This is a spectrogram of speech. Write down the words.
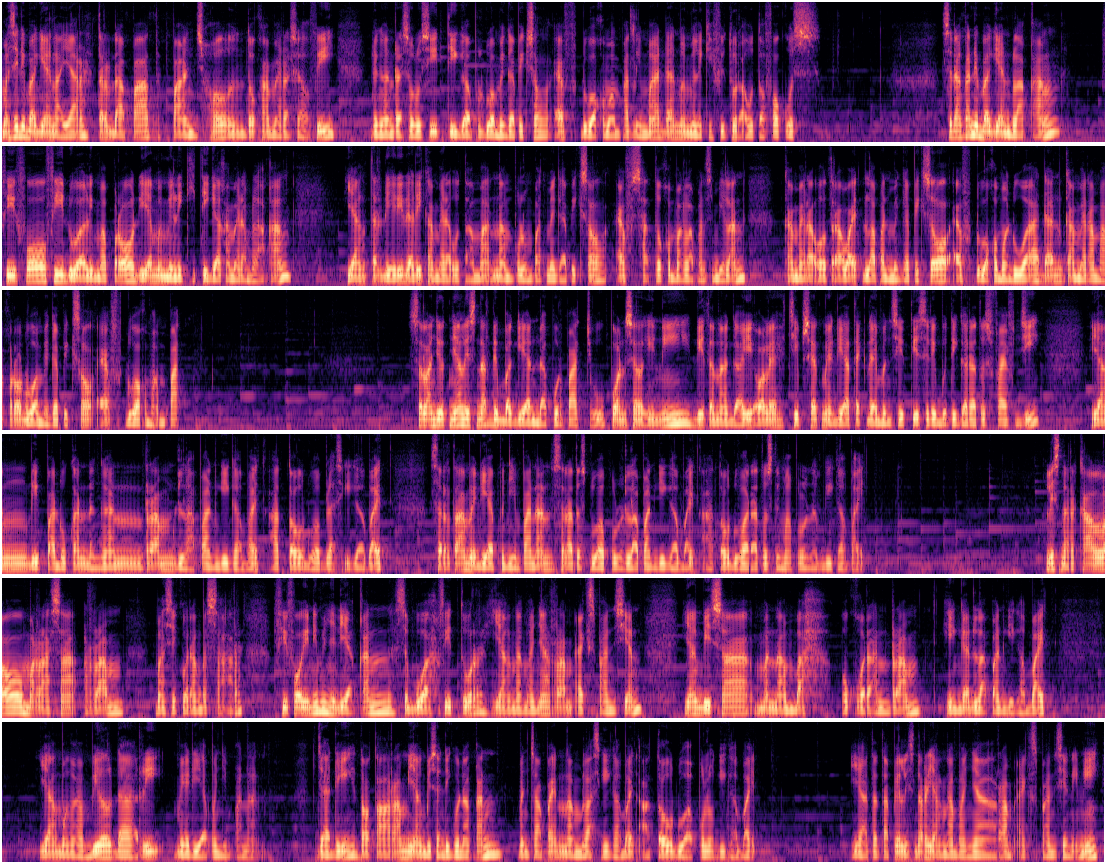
Masih di bagian layar, terdapat punch hole untuk kamera selfie dengan resolusi 32 megapiksel f2.45 dan memiliki fitur autofocus. Sedangkan di bagian belakang, Vivo V25 Pro dia memiliki tiga kamera belakang yang terdiri dari kamera utama 64 megapiksel f1.89 kamera ultrawide 8 megapiksel f2.2 dan kamera makro 2 megapiksel f2.4. Selanjutnya, listener di bagian dapur pacu, ponsel ini ditenagai oleh chipset MediaTek Dimensity 1300 5G yang dipadukan dengan RAM 8 GB atau 12 GB serta media penyimpanan 128 GB atau 256 GB. Listener, kalau merasa RAM masih kurang besar, Vivo ini menyediakan sebuah fitur yang namanya RAM Expansion yang bisa menambah ukuran RAM hingga 8 GB yang mengambil dari media penyimpanan. Jadi, total RAM yang bisa digunakan mencapai 16 GB atau 20 GB. Ya, tetapi listener yang namanya RAM expansion ini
